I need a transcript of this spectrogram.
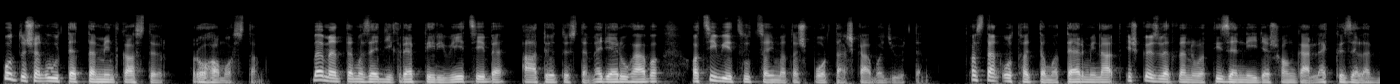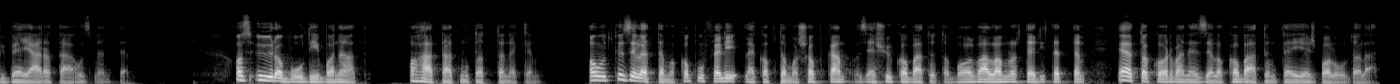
Pontosan úgy tettem, mint Castor. Rohamoztam. Bementem az egyik reptéri vécébe, átöltöztem egyenruhába, a civil cuccaimat a sportáskába gyűrtem. Aztán otthagytam a terminált, és közvetlenül a 14-es hangár legközelebbi bejáratához mentem. Az őr a bódéban állt, a hátát mutatta nekem. Ahogy közeledtem a kapu felé, lekaptam a sapkám, az esőkabátot a bal vállamra terítettem, eltakarván ezzel a kabátom teljes baloldalát.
